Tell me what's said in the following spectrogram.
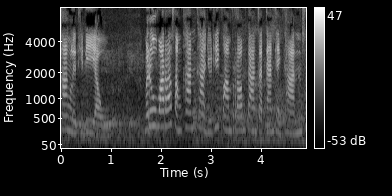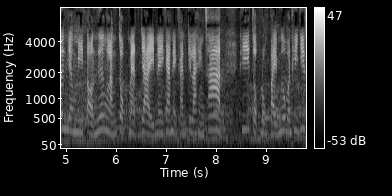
ข้างเลยทีเดียวมาดูวาระสำคัญค่ะอยู่ที่ความพร้อมการจัดการแข่งขัน ซึ่งยังมีต่อเนื่องหลังจบแมตช์ใหญ่ในการแข่งขันกีฬาแห่งชาติ ที่จบลงไปเมื่อวันที่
